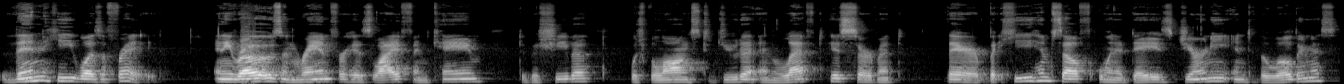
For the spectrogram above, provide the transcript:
Then he was afraid, and he rose and ran for his life and came to Beersheba, which belongs to Judah, and left his servant there. But he himself went a day's journey into the wilderness,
